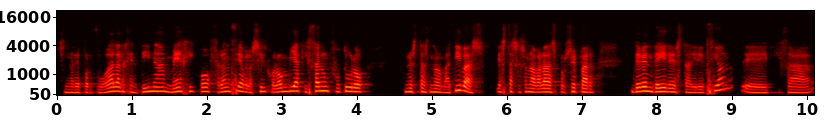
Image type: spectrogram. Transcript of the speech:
sino de Portugal, Argentina, México, Francia, Brasil, Colombia. Quizá en un futuro nuestras normativas, estas que son avaladas por SEPAR, deben de ir en esta dirección. Eh, quizá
